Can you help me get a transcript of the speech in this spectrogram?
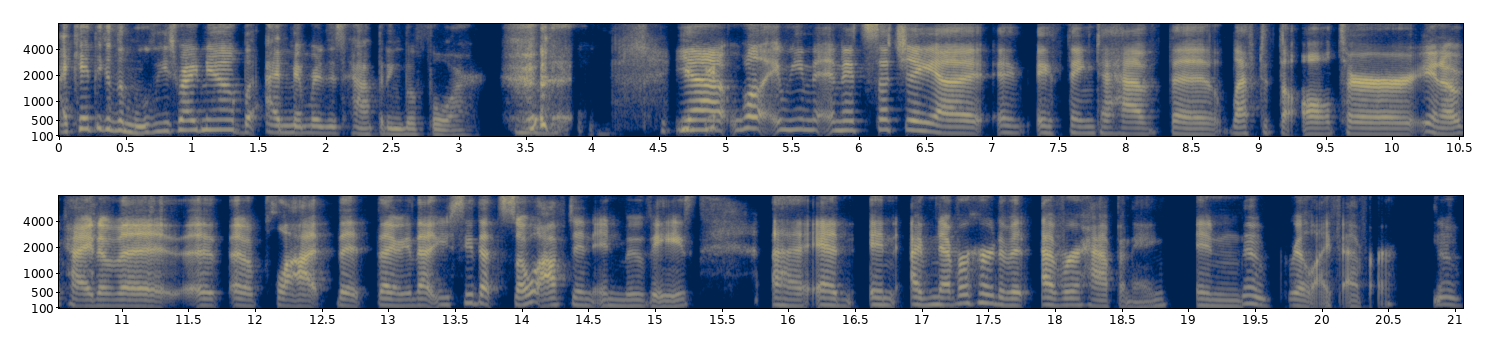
I can't think of the movies right now, but I remember this happening before. yeah, well, I mean, and it's such a, uh, a, a thing to have the left at the altar, you know, kind of a a, a plot that I mean that you see that so often in movies, uh, and and I've never heard of it ever happening in no. real life ever. No,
